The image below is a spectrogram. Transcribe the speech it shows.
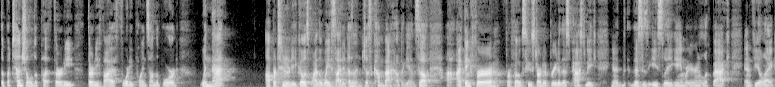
the potential to put 30, 35, 40 points on the board. When that opportunity goes by the wayside, it doesn't just come back up again. So I think for for folks who started Breida this past week, you know, this is easily a game where you're going to look back and feel like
